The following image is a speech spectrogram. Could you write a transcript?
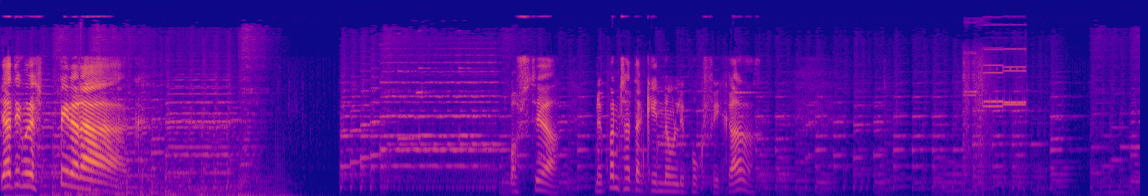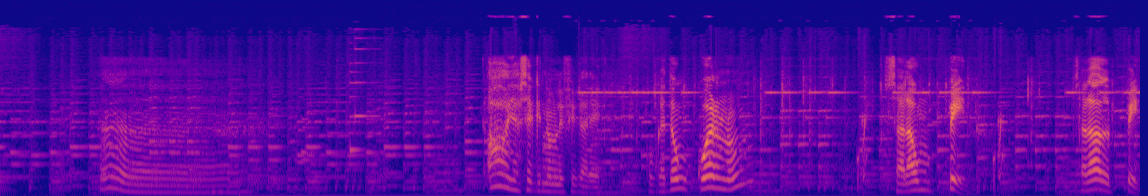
Ja tinc un Spinarak! Hòstia, no he pensat en quin nom li puc ficar. Ja sé quin nom li ficaré. Com que té un cuerno, serà un pin. Serà el pin.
